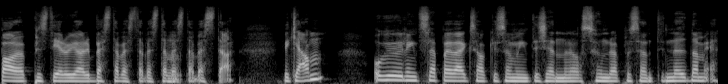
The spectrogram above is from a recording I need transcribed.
bara prestera och göra det bästa, bästa, bästa, bästa, bästa vi kan. Och vi vill inte släppa iväg saker som vi inte känner oss 100% nöjda med.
